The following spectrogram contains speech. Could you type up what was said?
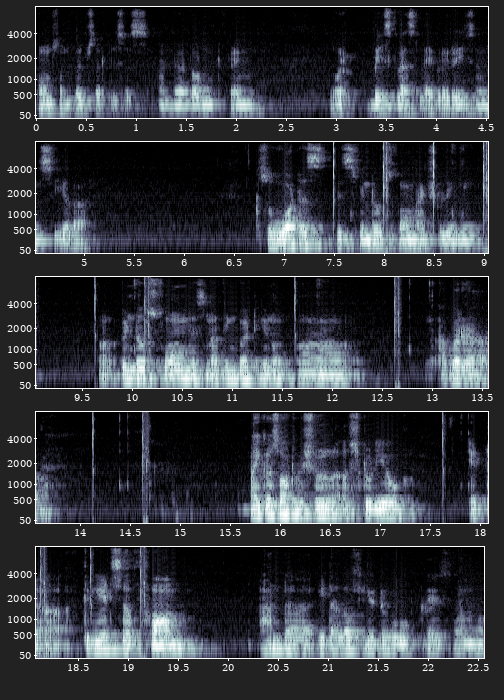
forms and web services and the .NET framework base class libraries and CLR so what does this Windows Form actually mean uh, windows form is nothing but you know uh, our uh, microsoft visual studio. It creates a form and it allows you to place some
